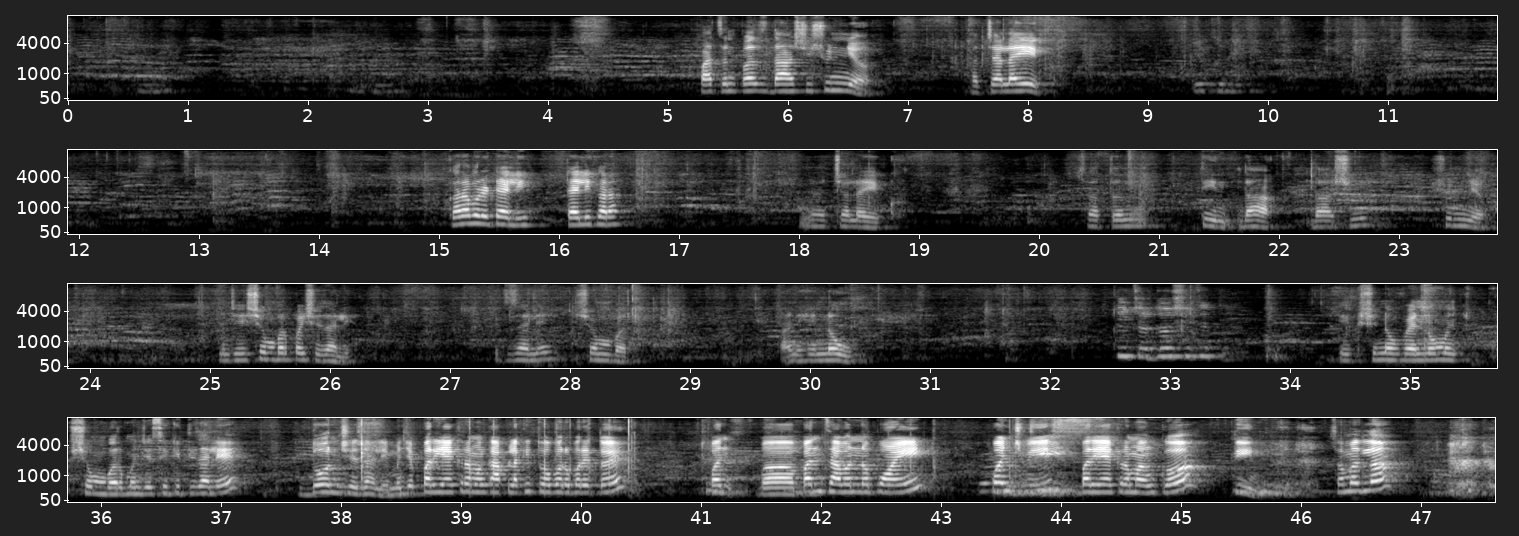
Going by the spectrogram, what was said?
पाच आणि पाच दहाशे शून्य हाच्याला एक. करा बरं टॅली. टॅली करा. ह्याच्याला एक. सात आणि तीन दहा दहाशे शून्य म्हणजे शंभर पैसे झाले. किती झाले? शंभर. आणि हे नऊ. एकशे नव्याण्णव म्हण शंभर म्हणजेच हे किती झाले? दोनशे झाले. म्हणजे पर्याय क्रमांक आपला कितवा बरोबर येतोय? पं पंचावन्न पॉईंट पंचवीस. पर्याय क्रमांक तीन. समजलं?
